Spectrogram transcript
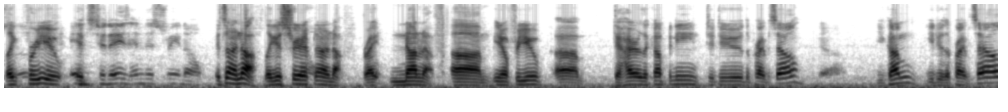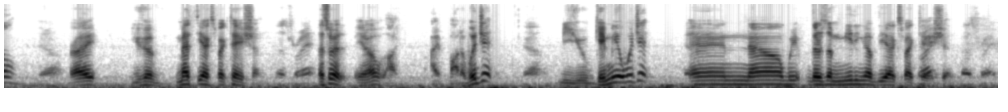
Like for you, in it's today's industry, no. it's not enough. Like it's straight up not enough, right? Not enough. Um, you know, for you, um, they hire the company to do the private sale. Yeah. You come, you do the private sale, Yeah. right? You have met the expectation. That's right. That's what you know. I, I bought a widget. Yeah. You gave me a widget, and now we, there's a meeting of the expectation. Right. That's right.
